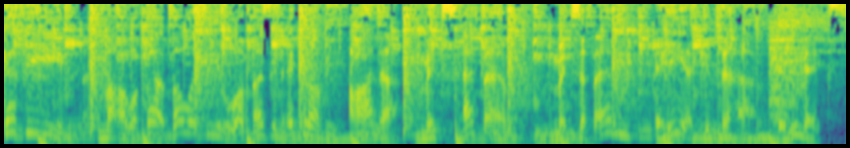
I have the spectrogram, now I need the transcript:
كافيين مع وفاء بوازير ومازن إكرامي على Mix FM. Mix FM هي كلها ال Mix.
